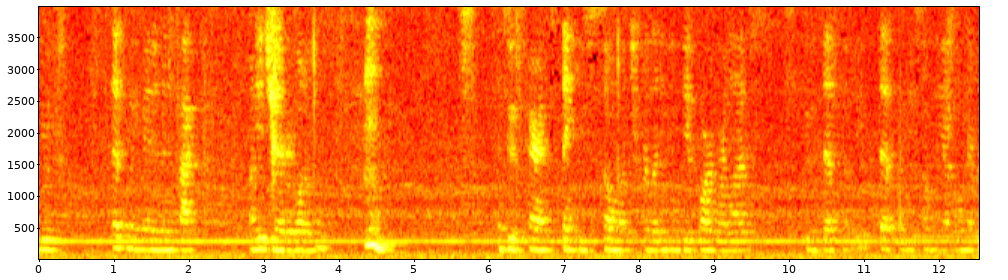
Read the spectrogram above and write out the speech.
You've definitely made an impact on each and every one of us. and to his parents, thank you so much for letting him be a part of our lives. He was definitely, definitely something I will never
